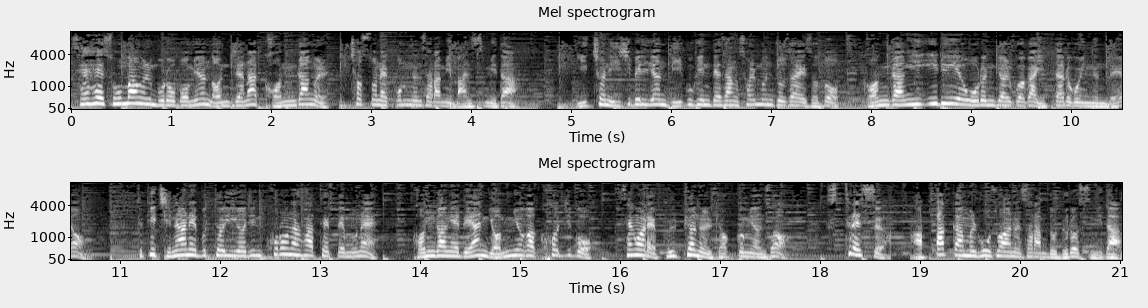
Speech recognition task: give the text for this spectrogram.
새해 소망을 물어보면 언제나 건강을 첫손에 꼽는 사람이 많습니다. 2021년 미국인 대상 설문조사에서도 건강이 1위에 오른 결과가 잇따르고 있는데요. 특히 지난해부터 이어진 코로나 사태 때문에 건강에 대한 염려가 커지고 생활에 불편을 겪으면서 스트레스, 압박감을 호소하는 사람도 늘었습니다.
